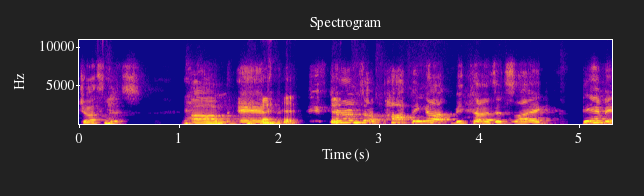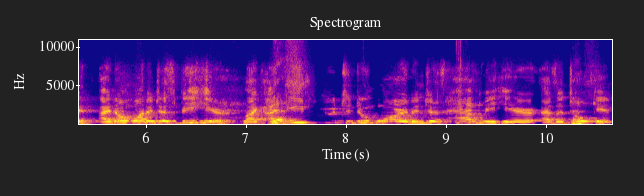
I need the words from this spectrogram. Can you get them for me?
justice. Um, and these terms are popping up because it's like, damn it, I don't want to just be here. Like, yes. I need you to do more than just have me here as a token yes.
